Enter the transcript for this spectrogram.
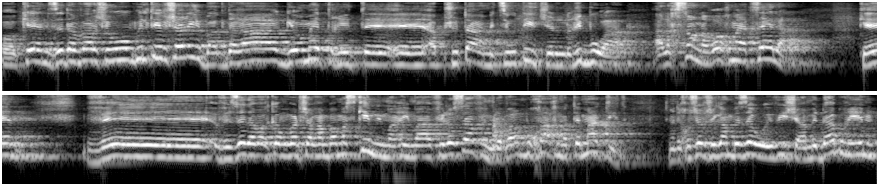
או כן זה דבר שהוא בלתי אפשרי בהגדרה הגיאומטרית אה, אה, הפשוטה המציאותית של ריבוע אלכסון ארוך מהצלע. כן? ו... וזה דבר כמובן שהרמב"ם מסכים עם, עם הפילוסופים דבר מוכח מתמטית אני חושב שגם בזה הוא הביא שהמדברים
